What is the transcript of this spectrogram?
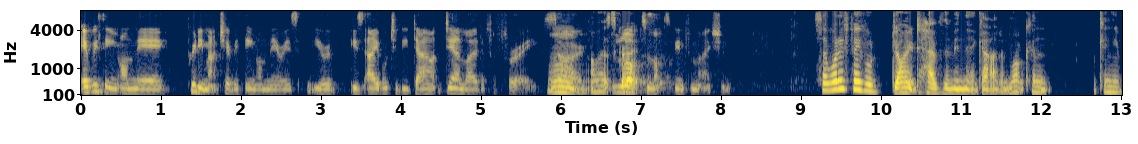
everything on there pretty much everything on there is is able to be down, downloaded for free. So mm. oh, that's lots and lots of information. So what if people don't have them in their garden? What can can you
